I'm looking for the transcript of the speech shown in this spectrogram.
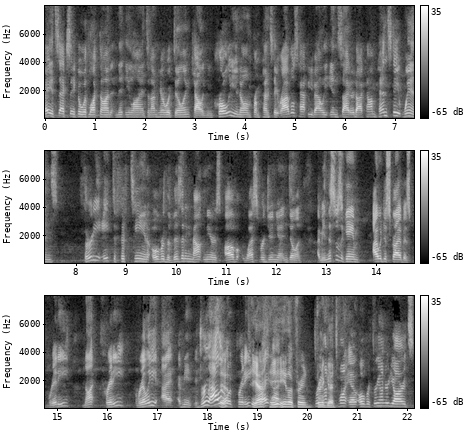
Hey, it's Zach Seyko with Locked On Nittany Lions, and I'm here with Dylan Callaghan Croley. You know him from Penn State Rivals, HappyValleyInsider.com. Penn State wins 38 to 15 over the visiting Mountaineers of West Virginia. And Dylan, I mean, this was a game I would describe as gritty, not pretty. Really, I, I mean, Drew Allar Yeah. looked pretty. Yeah, right? he, he looked pretty pretty good. 320 over 300 yards,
